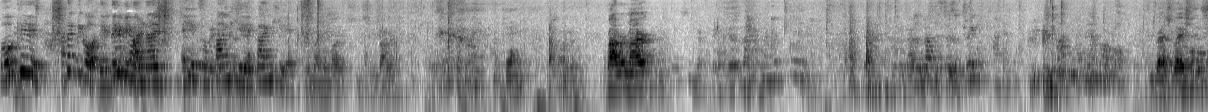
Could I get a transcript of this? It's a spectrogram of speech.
Okay, I think we got there. There we are now. Excellent. Thank you. Thank you. Okay. Robert Meyer, congratulations.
